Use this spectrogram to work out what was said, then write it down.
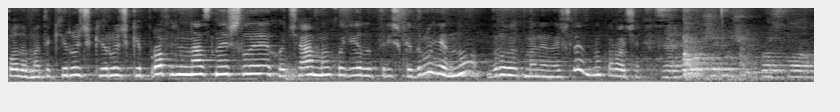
Ми такі ручки, ручки профіль у нас знайшли, хоча ми хотіли трішки другі, ну других ми не знайшли. Ну коротше, Це хороші ручки, просто,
